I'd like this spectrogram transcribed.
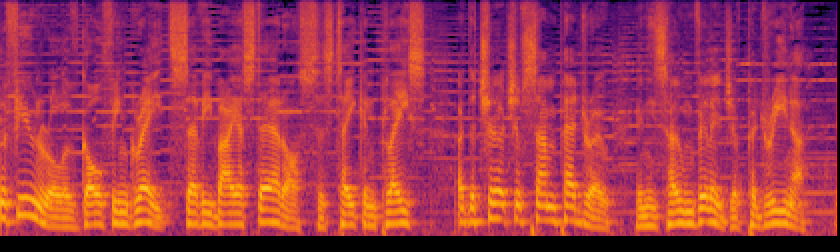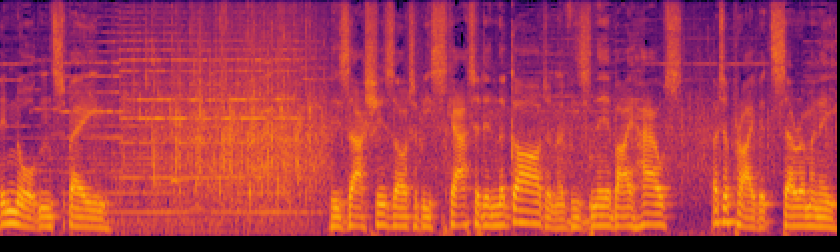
The funeral of golfing great Seve Ballesteros has taken place at the Church of San Pedro in his home village of Pedrena in northern Spain. His ashes are to be scattered in the garden of his nearby house at a private ceremony.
